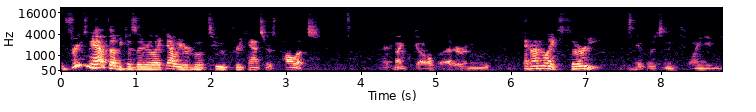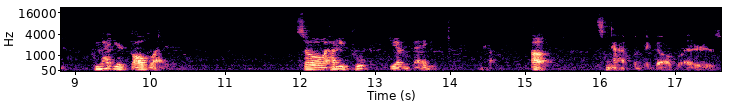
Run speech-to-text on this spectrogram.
it freaked me out though because they were like, yeah, we removed two precancerous polyps, I had my gallbladder removed. and I'm like 30. It was inflamed. You had your gallbladder. So how do you poop? Do you have a bag? Oh, It's not what the gallbladder is.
